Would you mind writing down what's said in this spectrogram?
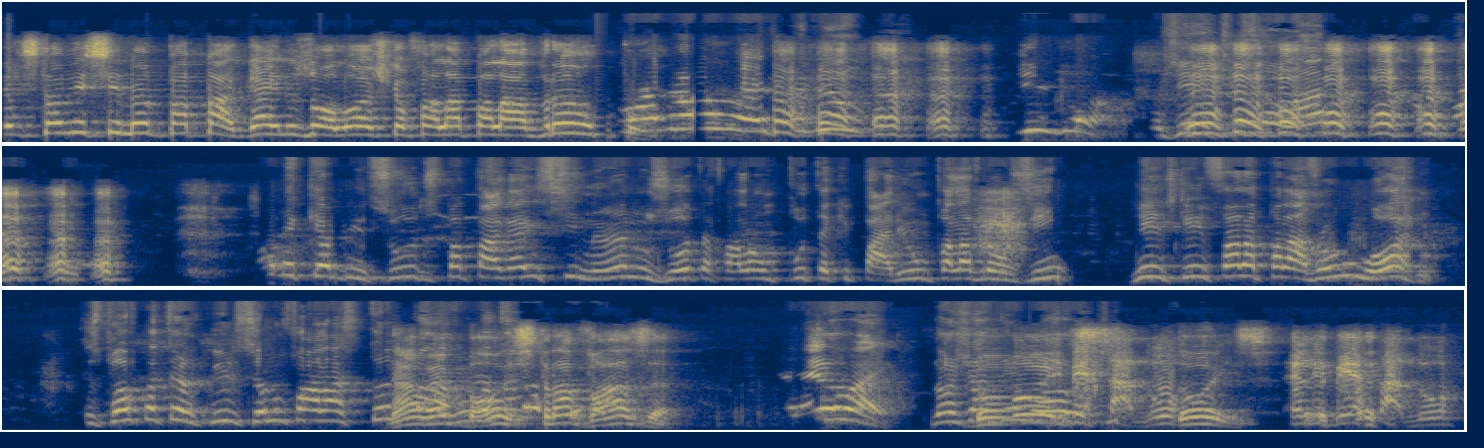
Eles estavam ensinando papagaio no zoológico a falar palavrão, pô. Palavrão, velho, você viu? Gente, isolado. Olha que absurdo, os papagaios ensinando os outros a falar um puta que pariu, um palavrãozinho. Gente, quem fala palavrão não morre. Vocês podem ficar tranquilos, se eu não falasse tanto. Não, é bom, extravasa. É, uai. Nós já dois, libertador. Dois. É libertador.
